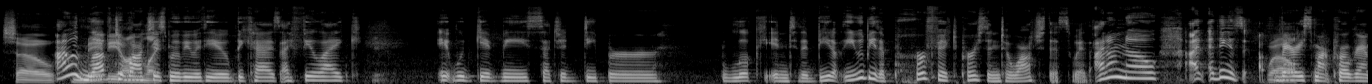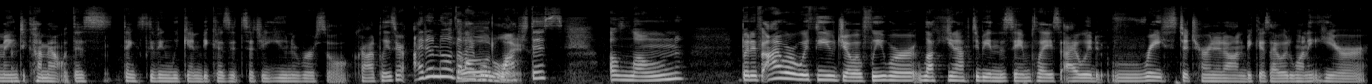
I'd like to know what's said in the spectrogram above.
so I would love to watch like- this movie with you because I feel like it would give me such a deeper look into the Beatles. You would be the perfect person to watch this with. I don't know. I, I think it's Well- very smart programming to come out with this Thanksgiving weekend because it's such a universal crowd pleaser. I don't know that I would watch this alone. But if I were with you, Joe, if we were lucky enough to be in the same place, I would race to turn it on because I would want to hear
